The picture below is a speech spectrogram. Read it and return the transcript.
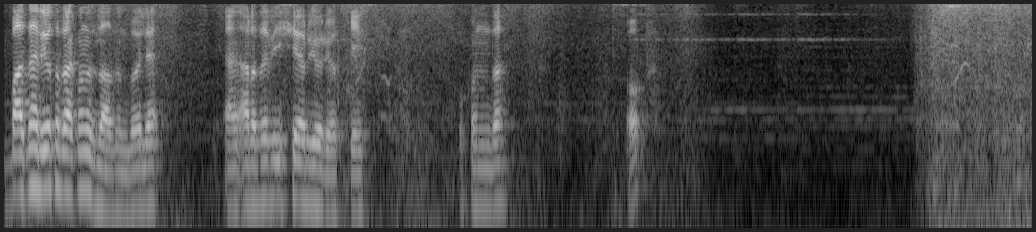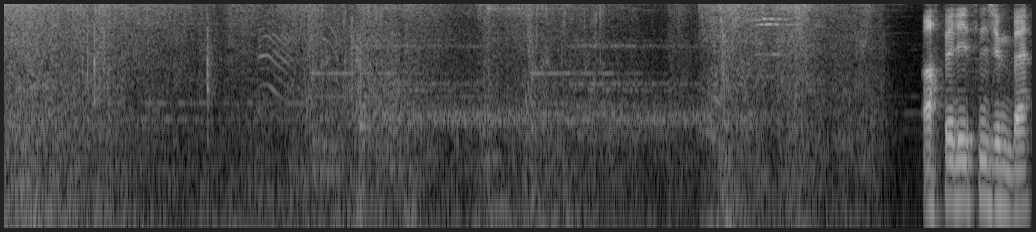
Bazen Riot'a bırakmanız lazım böyle. Yani arada bir işe yarıyor Riot Games. Bu konuda. Hop. Ah be Lee'sincim be.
